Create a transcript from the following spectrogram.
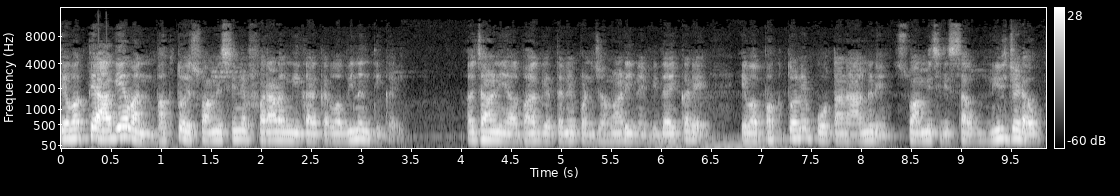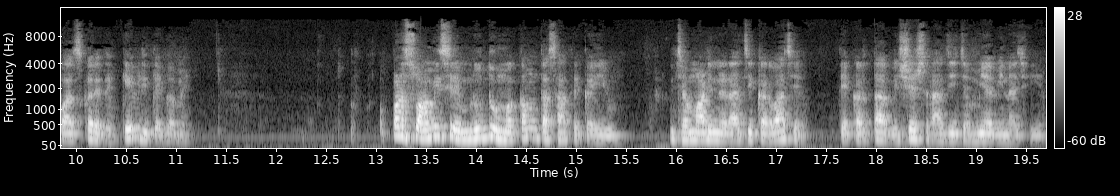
તે વખતે આગેવાન ભક્તોએ સ્વામીશ્રીને ફરાળ અંગીકાર કરવા વિનંતી કરી. અજાણ્યા અભાગ્ય તને પણ જમાડીને વિદાય કરે એવા ભક્તોને પોતાના આંગણે સ્વામીશ્રી સાવ નિર્જળા ઉપવાસ કરે તે કેવી રીતે ગમે? પણ સ્વામીશ્રીએ મૃદુ મકમતા સાથે કહ્યું જમાડીને રાજી કરવા છે, તે કરતા વિશેષ રાજી જમ્યા વિના છીએ.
